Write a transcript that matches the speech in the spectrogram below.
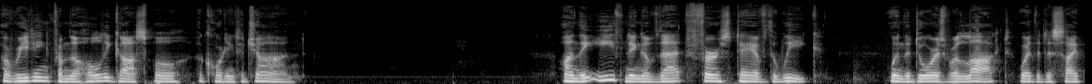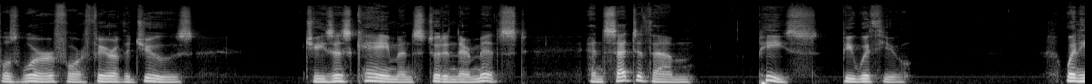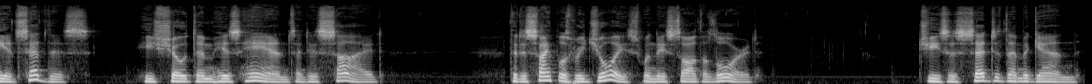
A reading from the Holy Gospel according to John. On the evening of that first day of the week, when the doors were locked where the disciples were for fear of the Jews, Jesus came and stood in their midst, and said to them, Peace be with you. When he had said this, he showed them his hands and his side. The disciples rejoiced when they saw the Lord. Jesus said to them again,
